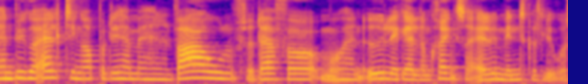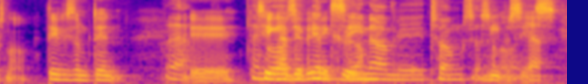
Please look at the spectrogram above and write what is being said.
han bygger alting op på det her med, at han er en varulv, så derfor må han ødelægge alt omkring sig, alle menneskers liv og sådan noget. Det er ligesom den, Ja. øh, Den ting, han bliver ved med senere med tongs og sådan Lige noget. præcis. Ja.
